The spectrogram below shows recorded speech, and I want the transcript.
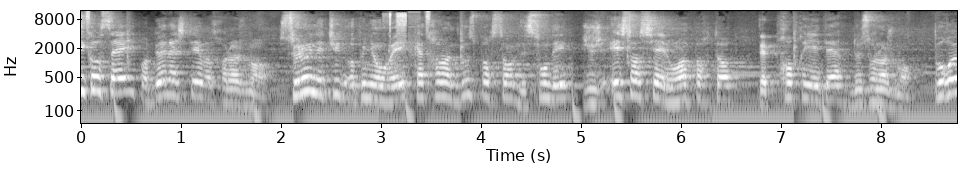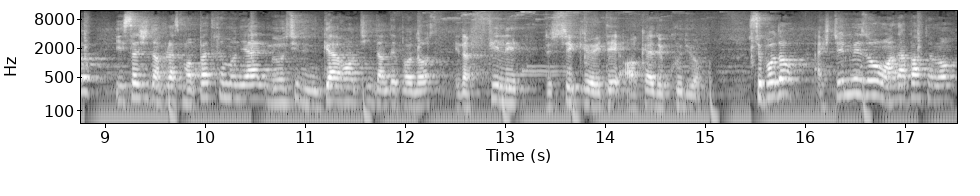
6 conseils pour bien acheter votre logement. Selon une étude OpinionWay, 92% des sondés jugent essentiel ou important d'être propriétaire de son logement. Pour eux, il s'agit d'un placement patrimonial mais aussi d'une garantie d'indépendance et d'un filet de sécurité en cas de coup dur. Cependant, acheter une maison ou un appartement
